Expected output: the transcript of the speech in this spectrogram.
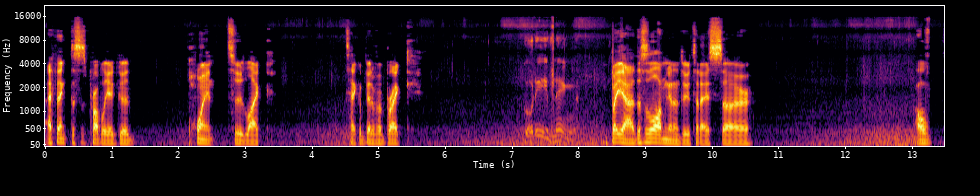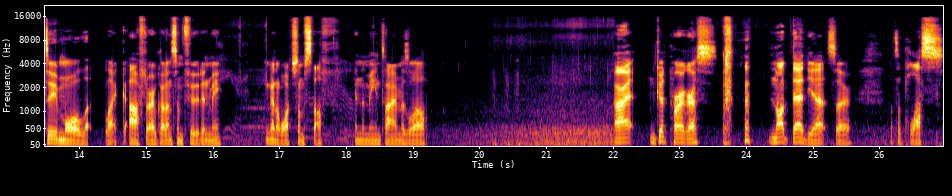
I think this is probably a good point to, like, take a bit of a break. Good evening. But yeah, this is all I'm gonna do today, so... I'll do more, like, after I've gotten some food in me. I'm gonna watch some stuff in the meantime as well. Alright, good progress. not dead yet, so that's a plus.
